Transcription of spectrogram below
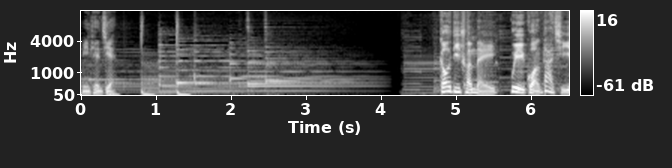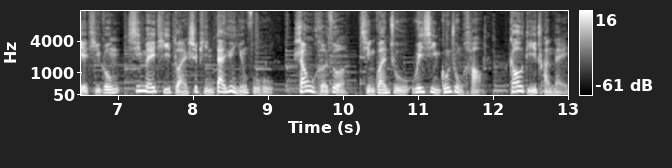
明天见。高迪传媒为广大企业提供新媒体短视频代运营服务，商务合作请关注微信公众号“高迪传媒”。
